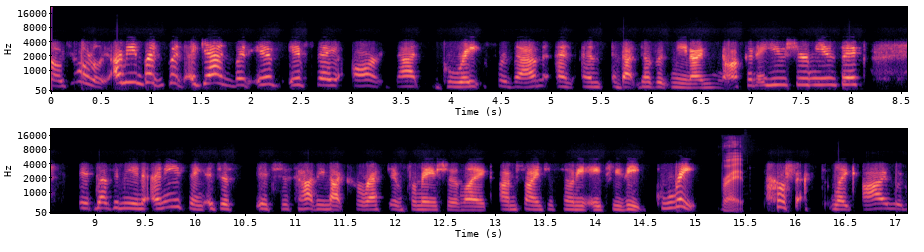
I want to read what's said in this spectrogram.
No, totally. I mean, but but again, but if if they are, that's great for them, and and that doesn't mean I'm not going to use your music. It doesn't mean anything. It just it's just having that correct information. Like I'm signed to Sony ATV. Great, Right. perfect. Like I would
